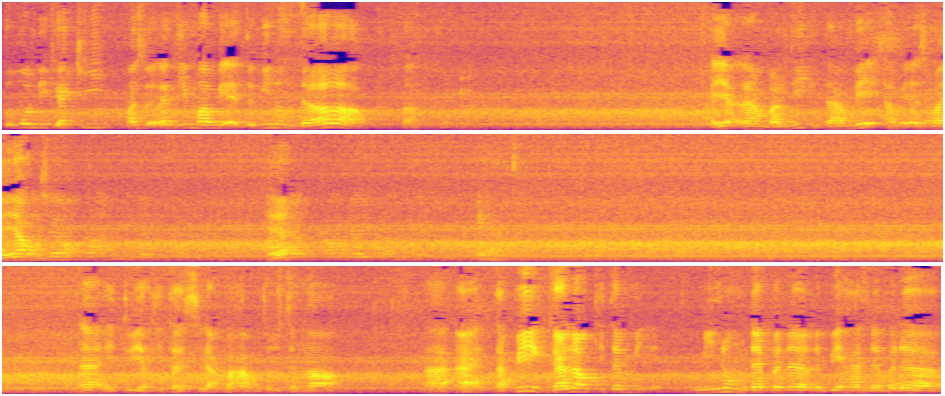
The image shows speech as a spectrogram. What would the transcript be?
turun di kaki, masuk dalam timah ambil air tu minum. Dah. Ha. Ayat dalam baldi kita ambil, ambil air semayang semua. Ya. Ya. ha, itu yang kita silap faham tu setengah ha, ha, tapi kalau kita mi- minum daripada lebihan daripada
